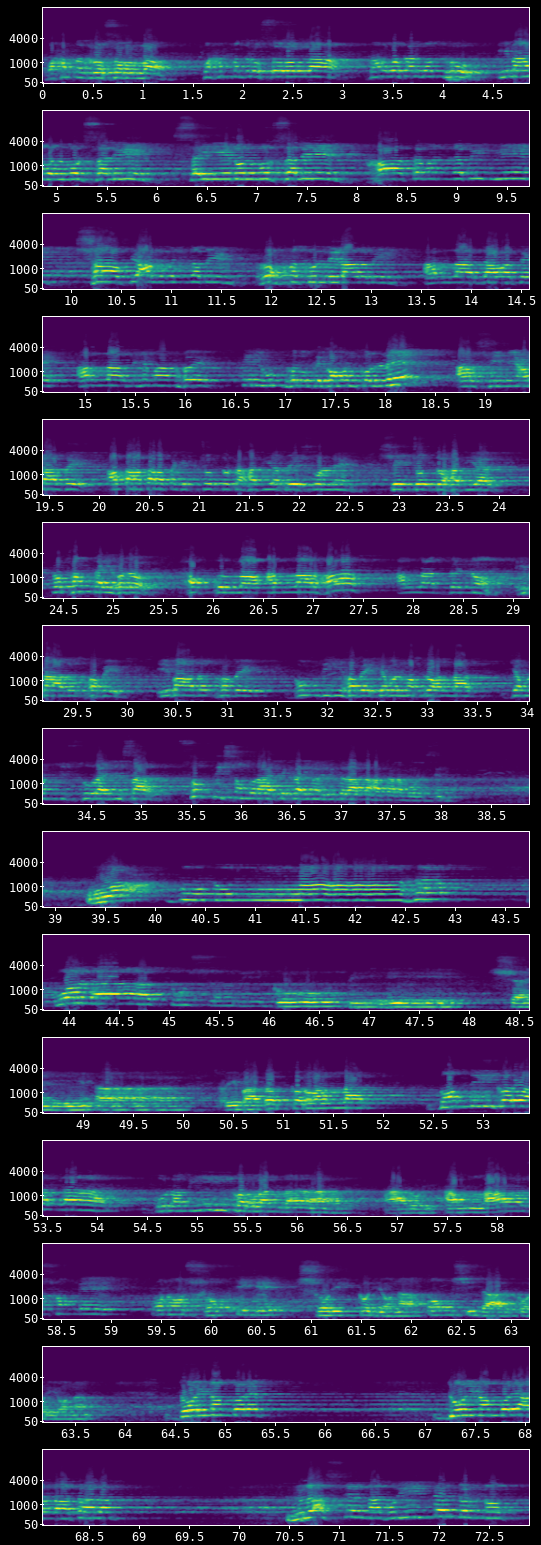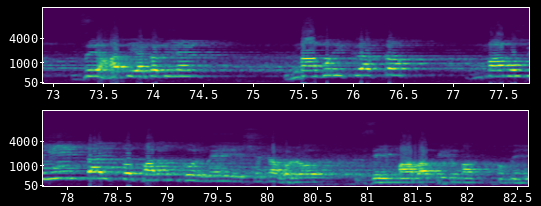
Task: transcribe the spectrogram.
মোহাম্মদ রসুল্লাহ মোহাম্মদ রসুল্লাহ মানবতার বন্ধু, ইমামুল মুরসালিন সৈয়দুল মুরসালিন, খাতামান নবিয়্যিন শাফিউল মুজনাবিন রহমাতুল লিল আলামিন। আল্লাহর দাওয়াতে আল্লাহর মেহমান হয়ে তিনি ঊর্ধ্বলোকে গমন করলেন, আর সেই মেয়ারাজে আল্লাহ তাআলা তাকে 14টা হাদিয়া পেশ করলেন। সেই 14 হাদিয়ার প্রথমটাই হলো, হকুল্লাহ, আল্লাহর হক, আল্লাহর জন্য ইবাদত হবে। ইবাদত হবে, বন্দিগি হবে কেবলমাত্র আল্লাহ যেমন কি সূরা নিসার 36 নম্বর আয়াতে কারিমার ভিতরে আল্লাহ তাআলা বলেছেন। ইবাদত করো আল্লাহ, বন্দিগি করো আল্লাহ, গোলামি করো আল্লাহ, আর ওই আল্লাহর সঙ্গে কোন শক্তিকে শরিক করিও না, অংশীদার করিও না। দুই নম্বরে দুই নম্বরে আল্লাহ রাষ্ট্রের নাগরিকদের জন্য যে হাতিয়াটা দিলেন, নাগরিকরা একটা মানবিক দায়িত্ব পালন করবে, সেটা হলো যে মা বাপের মাধ্যমে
